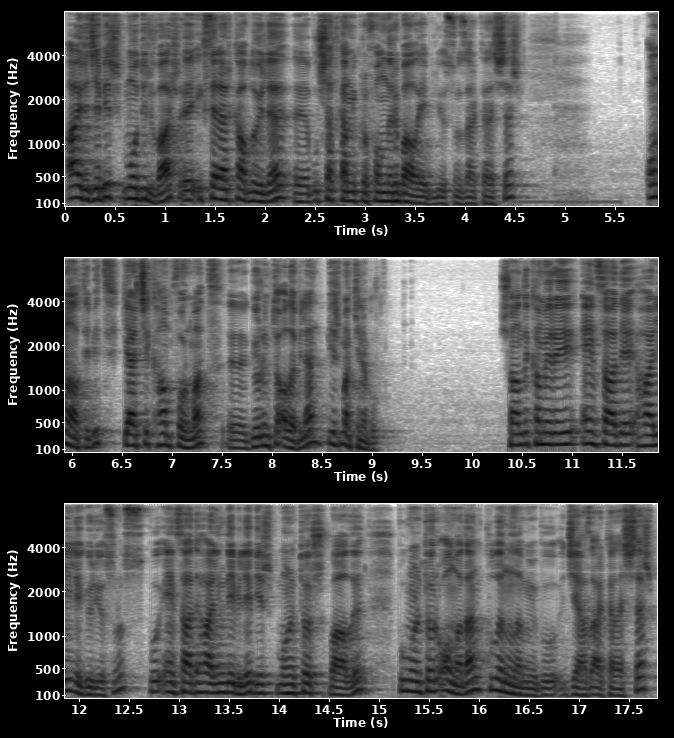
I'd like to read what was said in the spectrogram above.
ayrıca bir modül var. E, XLR kabloyla e, bu shotgun mikrofonları bağlayabiliyorsunuz arkadaşlar. 16 bit gerçek ham format e, görüntü alabilen bir makine bu. Şu anda kamerayı en sade haliyle görüyorsunuz. Bu en sade halinde bile bir monitör bağlı. Bu monitör olmadan kullanılamıyor bu cihaz arkadaşlar.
